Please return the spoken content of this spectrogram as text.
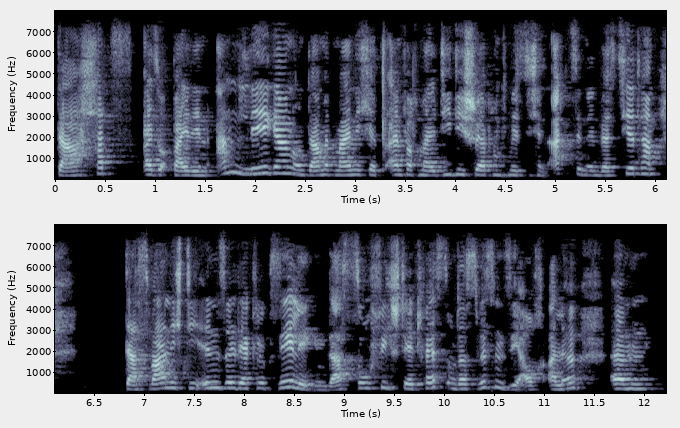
da hat's also bei den Anlegern, und damit meine ich jetzt einfach mal die, die schwerpunktmäßig in Aktien investiert haben, das war nicht die Insel der Glückseligen. Das so viel steht fest und das wissen sie auch alle. Ähm,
